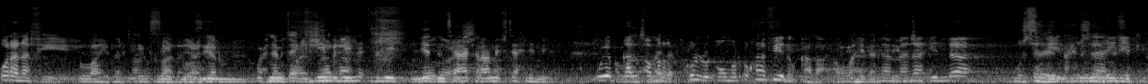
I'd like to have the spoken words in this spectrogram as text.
ورانا في الله يبارك فيك. يعني إن متاكدين باللي باللي اليد نتاعك راه. مفتاح للملف. ويبقى الأمر كل الأمور الأخرى في يد القضاء. الله يبارك فيك. معنا إلا مسهلين. نسكت.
